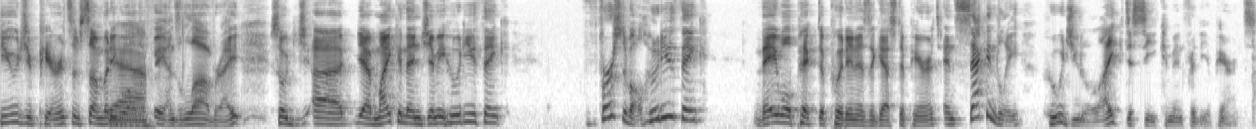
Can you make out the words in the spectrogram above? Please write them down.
huge appearance of somebody who all the fans love, right? So, uh, yeah, Mike and then Jimmy. Who do you think? First of all, who do you think they will pick to put in as a guest appearance? And secondly, who would you like to see come in for the appearance?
